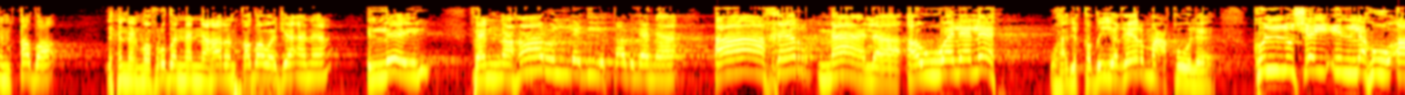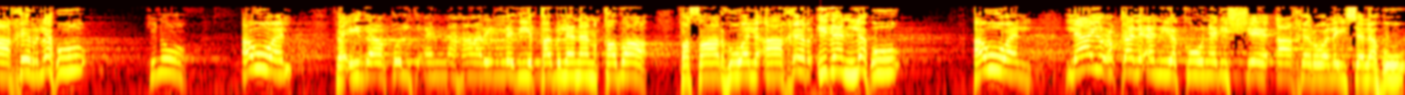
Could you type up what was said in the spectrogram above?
انقضى لأن المفروض أن النهار انقضى وجاءنا الليل فالنهار الذي قبلنا آخر ما لا أول له. وهذه قضية غير معقولة. كل شيء له آخر له. شنو؟ أول. فإذا قلت النهار الذي قبلنا انقضى فصار هو الآخر اذا له. أول. لا يعقل أن يكون للشيء آخر وليس له.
